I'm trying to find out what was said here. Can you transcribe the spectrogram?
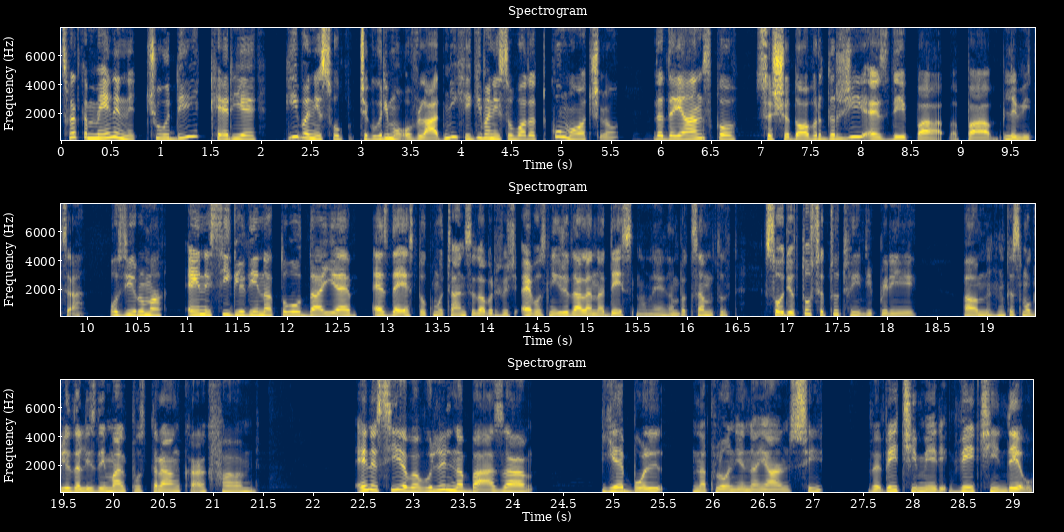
Skratka, mene ne čudi, ker je gibanje, če govorimo o vladnih, je gibanje svoboda tako močno, da dejansko se še dobro drži SD pa, pa levica. Oziroma, NSI, glede na to, da je SDS tako močan, se dobro veš, evo, že dala na desno, ne? ampak sem tudi sodijo. To se tudi vidi pri, um, uh -huh. ko smo gledali zdaj malo po strankah. Um, NSI-jeva volilna baza je bolj naklonjena Janši, v večji meri, večji del,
